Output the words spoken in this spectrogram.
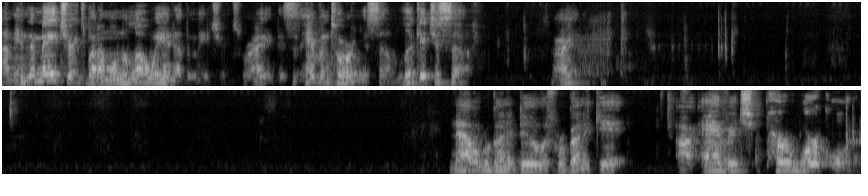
I'm in the matrix, but I'm on the low end of the matrix, right? This is inventorying yourself. Look at yourself, right? Now what we're going to do is we're going to get our average per work order.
